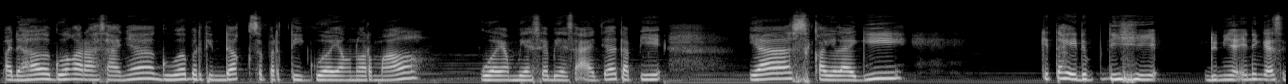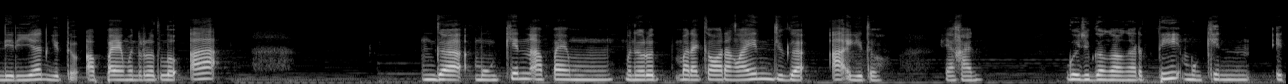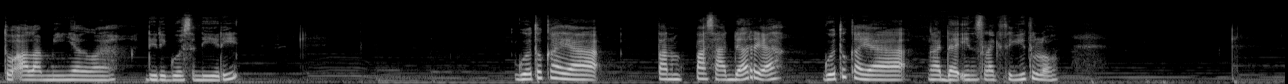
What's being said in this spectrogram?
Padahal gue ngerasanya gue bertindak seperti gue yang normal, gue yang biasa-biasa aja, tapi ya sekali lagi kita hidup di dunia ini gak sendirian gitu. Apa yang menurut lo A, nggak mungkin apa yang menurut mereka orang lain juga A gitu ya kan? Gue juga nggak ngerti mungkin itu alaminya lah diri gue sendiri. Gue tuh kayak tanpa sadar ya gue tuh kayak ngadain seleksi gitu loh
